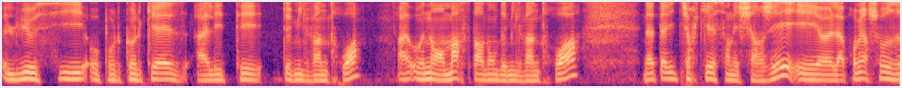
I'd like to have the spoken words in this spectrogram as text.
lui aussi au pôle Colcaise à l'été 2023. Ah, oh en mars pardon 2023. Nathalie Turquet s'en est chargée et euh, la première chose,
